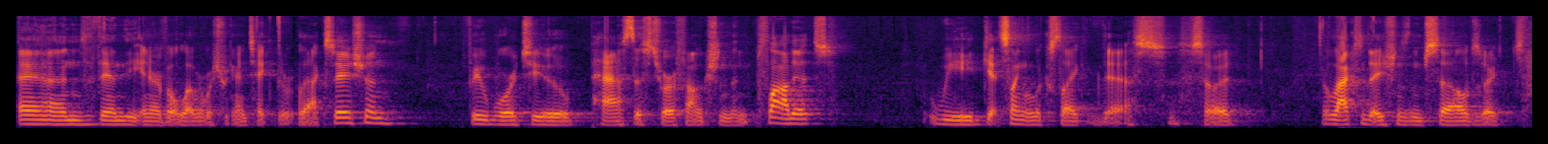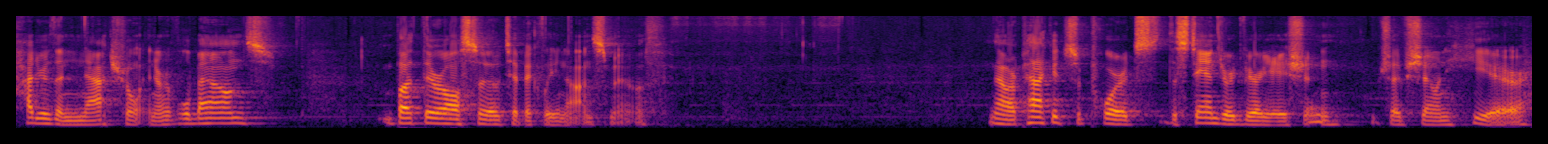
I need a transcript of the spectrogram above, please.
And then the interval over which we're going to take the relaxation. If we were to pass this to our function and plot it, we'd get something that looks like this. So it, relaxations themselves are tighter than natural interval bounds, but they're also typically non-smooth. Now our package supports the standard variation, which I've shown here,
